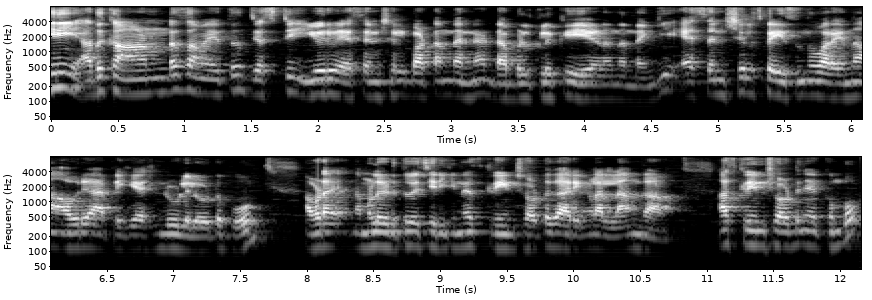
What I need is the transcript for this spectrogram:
ഇനി അത് കാണേണ്ട സമയത്ത് ജസ്റ്റ് ഈ ഒരു എസെൻഷ്യൽ ബട്ടൺ തന്നെ ഡബിൾ ക്ലിക്ക് ചെയ്യണമെന്നുണ്ടെങ്കിൽ എസെൻഷ്യൽ സ്പേസ് എന്ന് പറയുന്ന ആ ഒരു ആപ്ലിക്കേഷന്റെ ഉള്ളിലോട്ട് പോകും അവിടെ നമ്മൾ എടുത്തു വെച്ചിരിക്കുന്ന സ്ക്രീൻഷോട്ട് കാര്യങ്ങളെല്ലാം കാണാം. ആ സ്ക്രീൻഷോട്ട് ഞെക്കുമ്പോൾ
